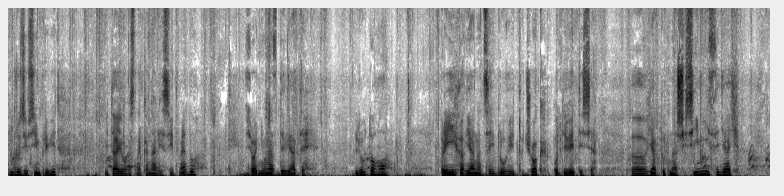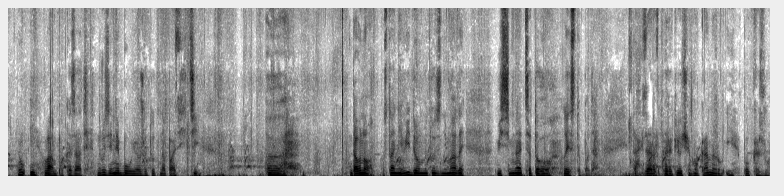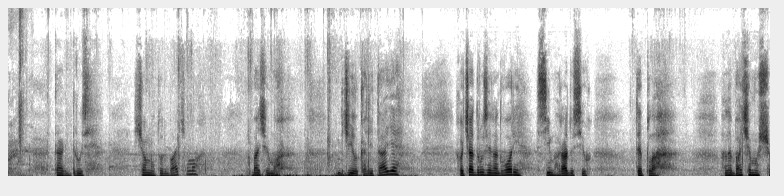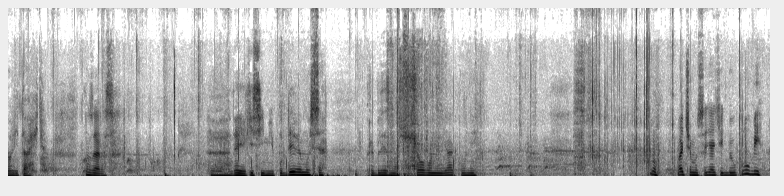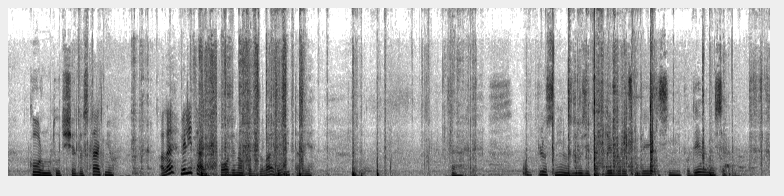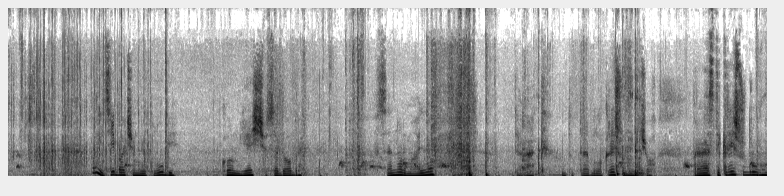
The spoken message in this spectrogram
Друзі, всім привіт! Вітаю вас на каналі Світ Меду. Сьогодні у нас 9 лютого. Приїхав я на цей другий точок подивитися, е, як тут наші сім'ї сидять. Ну і вам показати. Друзі, не був я вже тут на пасіці. Е, давно. Останнє відео ми тут знімали 18 листопада. Так, зараз переключимо камеру і покажу. Так, друзі, що ми тут бачимо? Бачимо, бджілка літає. Хоча, друзі, на дворі 7 градусів тепла. Але бачимо, що літають. Ну, зараз е, деякі сім'ї подивимося. Приблизно що вони, як вони. Ну, бачимо, сидять якби у клубі. Корму тут ще достатньо. Але вилітає. Поодинока бджола вилітає. Так. От плюс-мінус, друзі, так виборочно деякі сім'ї подивимося. Ну і ці бачимо у клубі. Корм є ще, все добре. Все нормально. Треба було кришу, ну нічого. Привезти кришу другу.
